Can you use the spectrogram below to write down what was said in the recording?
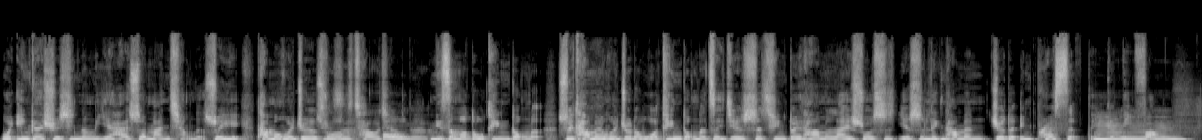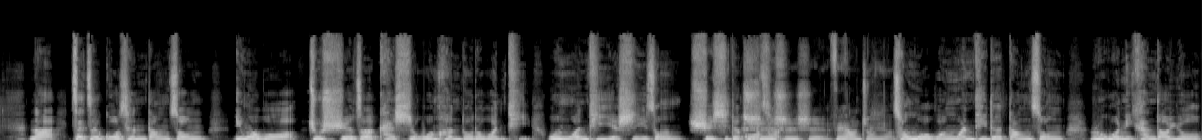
我应该学习能力也还算蛮强的，所以他们会觉得说，是超强的，哦，你怎么都听懂了？所以他们会觉得我听懂了这件事情，对他们来说是也是令他们觉得 impressive 的一个地方。嗯嗯那在这个过程当中，因为我就学着开始问很多的问题，问问题也是一种学习的过程，是是是非常重要。从我问问题的当中，如果你看到有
